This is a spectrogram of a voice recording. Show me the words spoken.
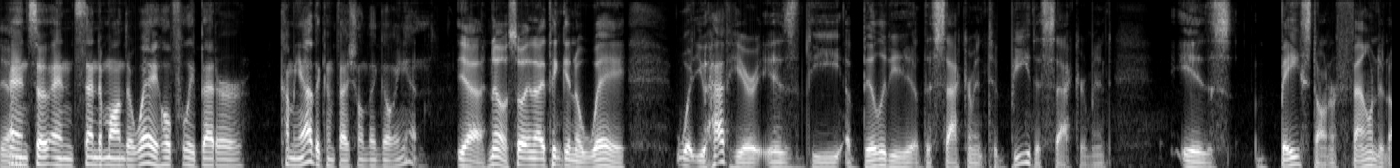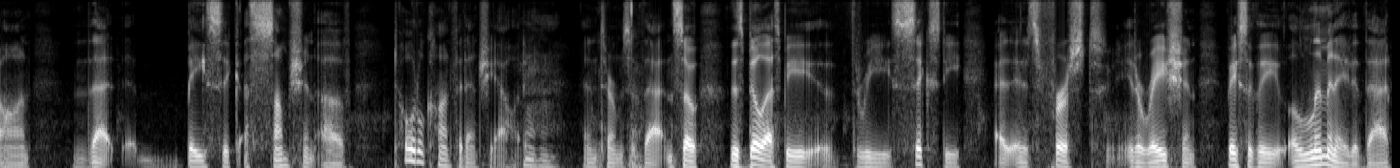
and so and send them on their way, hopefully better coming out of the confessional than going in. Yeah, no. So, and I think in a way, what you have here is the ability of the sacrament to be the sacrament is based on or founded on that basic assumption of total confidentiality. Mm-hmm in terms yeah. of that. And so this bill SB 360 in its first iteration basically eliminated that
